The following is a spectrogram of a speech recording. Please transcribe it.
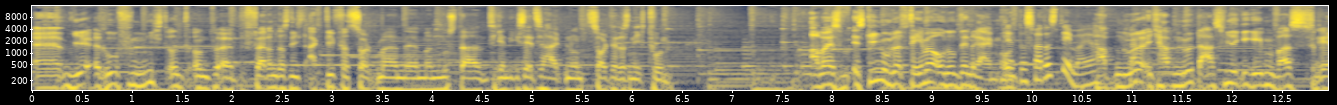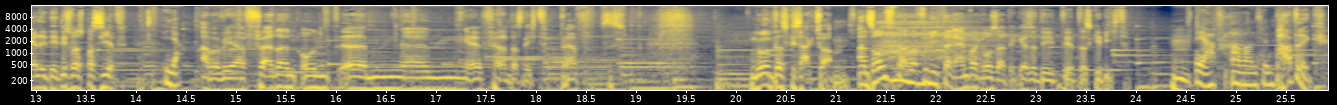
äh, wir rufen nicht und, und äh, fördern das nicht aktiv. Das sollte man, äh, man muss da sich an die Gesetze halten und sollte das nicht tun. Aber es, es ging um das Thema und um den Reim. Ja, Und das war das Thema, ja. hab nur, ich habe nur das wiedergegeben, was Realität ist, was passiert. Ja. Aber wir fördern und ähm, ähm, äh, fördern das nicht. Ja, das nur um das gesagt zu haben. Ansonsten aber finde ich, der Reim war großartig, also die, die, das Gedicht. Ja, ah, Wahnsinn. Patrick,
